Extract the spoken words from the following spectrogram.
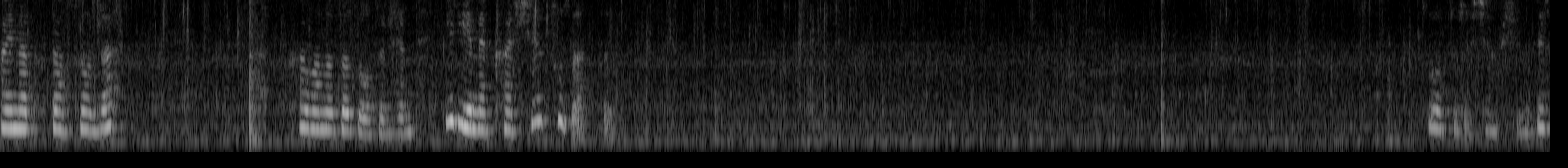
Kaynadıktan sonra kavanoza dolduracağım. Bir yemek kaşığı tuz attım. Dolduracağım şimdi.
